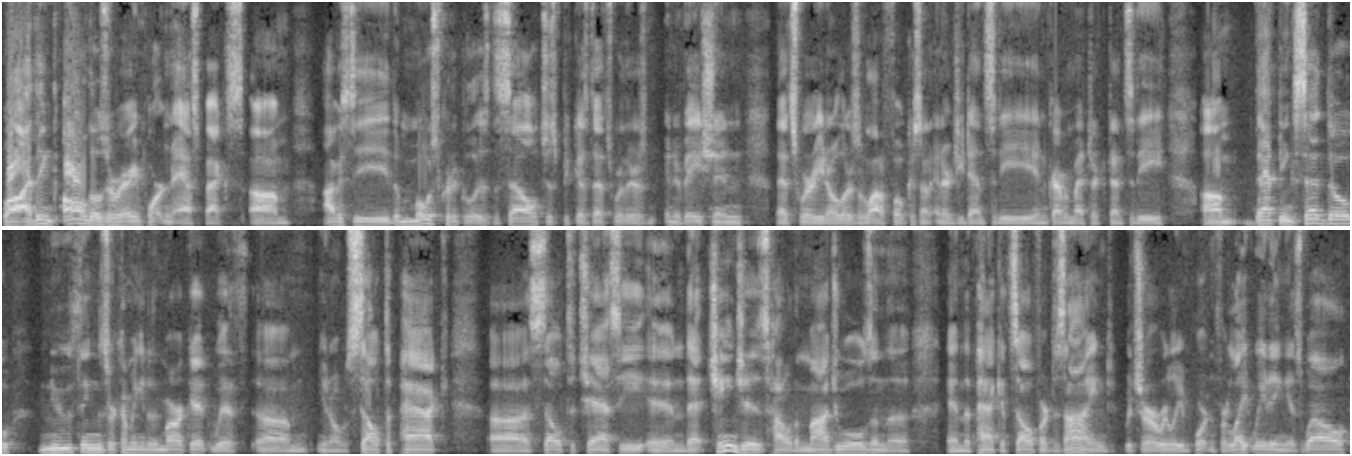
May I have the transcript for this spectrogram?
Well, I think all those are very important aspects. Um, obviously, the most critical is the cell, just because that's where there's innovation. That's where you know there's a lot of focus on energy density and gravimetric density. Um, that being said, though, new things are coming into the market with um, you know cell to pack uh, cell to chassis, and that changes how the modules and the and the pack itself are designed, which are really important for lightweighting as well,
